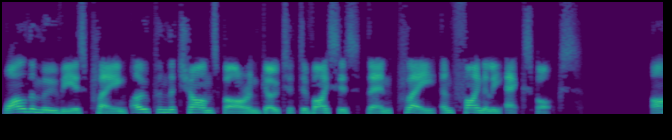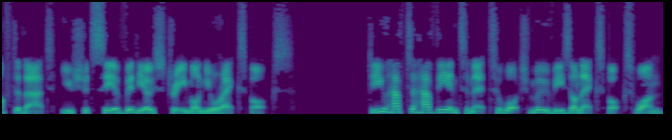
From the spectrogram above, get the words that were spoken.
While the movie is playing, open the Charms bar and go to Devices, then Play, and finally Xbox. After that, you should see a video stream on your Xbox. Do you have to have the internet to watch movies on Xbox One?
